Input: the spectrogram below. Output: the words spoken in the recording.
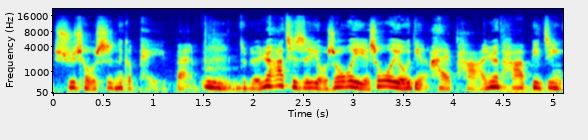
需求是那个陪伴，嗯对不对？因为他其实有时候会也是会有点害怕，因为他毕竟。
